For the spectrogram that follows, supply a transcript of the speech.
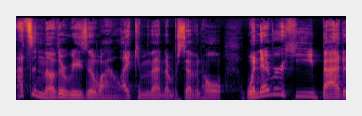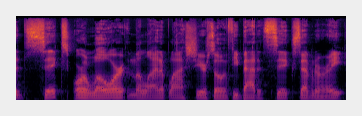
that's another reason why I like him in that number seven hole. Whenever he batted six or lower in the lineup last year, so if he batted six, seven, or eight,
